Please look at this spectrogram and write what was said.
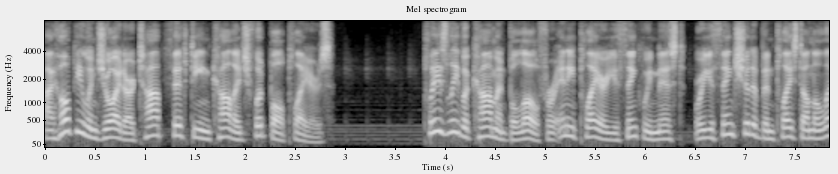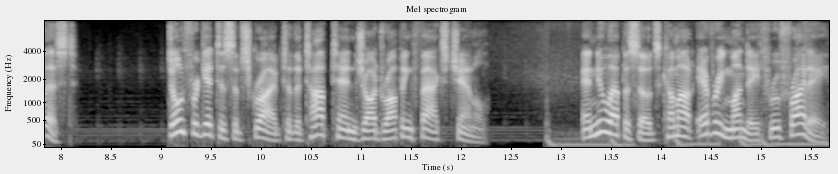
I hope you enjoyed our top 15 college football players. Please leave a comment below for any player you think we missed or you think should have been placed on the list. Don't forget to subscribe to the Top 10 Jaw Dropping Facts channel. And new episodes come out every Monday through Friday.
